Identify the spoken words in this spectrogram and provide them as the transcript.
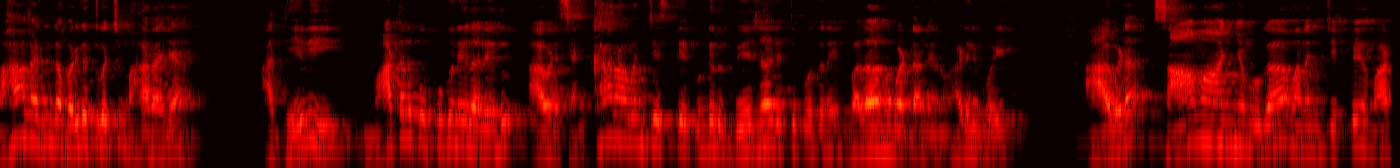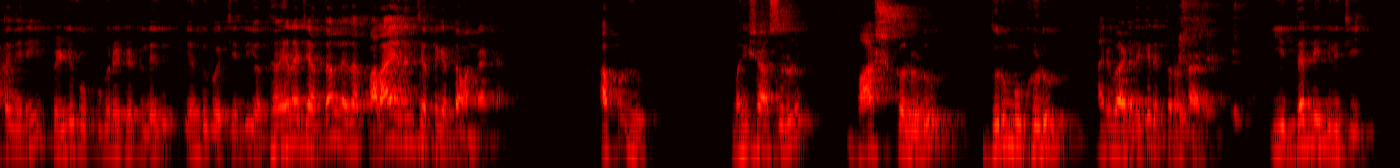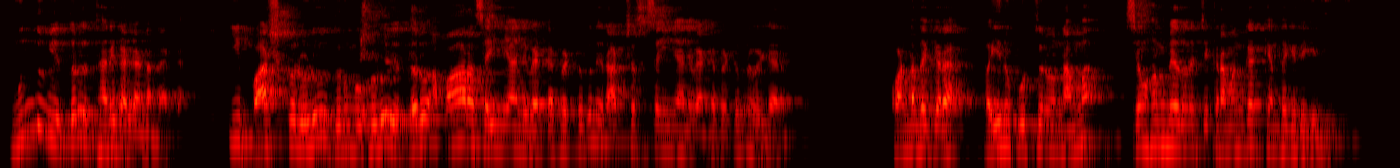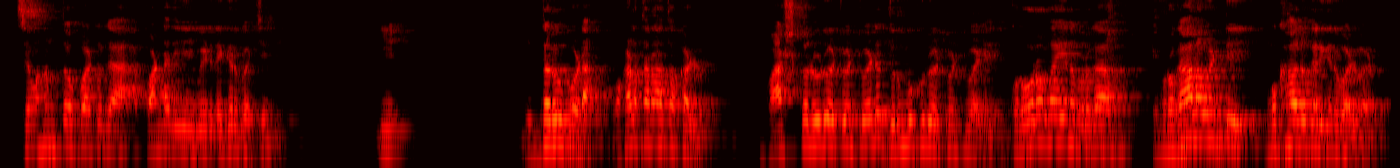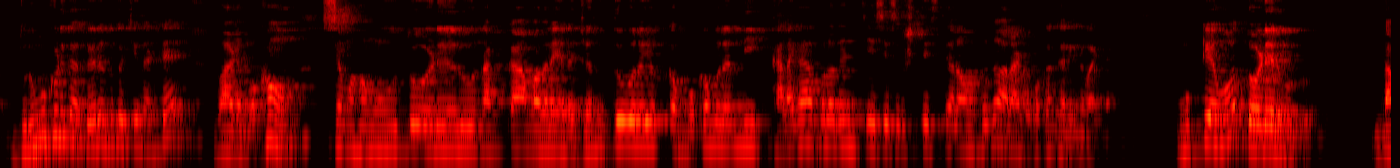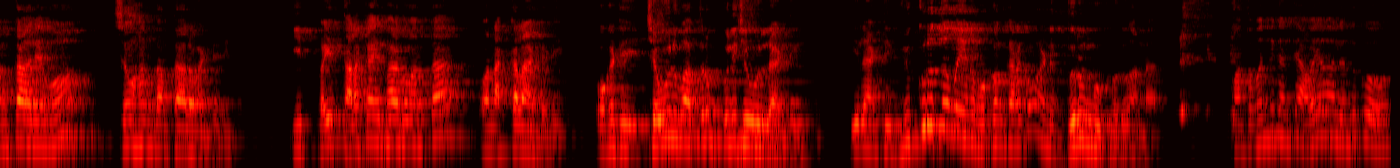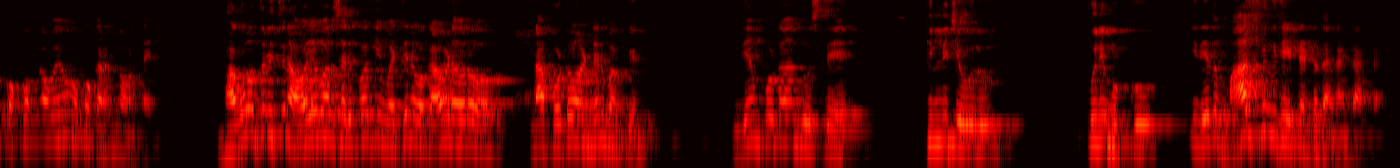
మహావేగంగా పరిగెత్తుకొచ్చి మహారాజా ఆ దేవి మాటలకు ఒప్పుకునేలా లేదు. ఆవిడ శంఖారావం చేస్తే గుండెలు బేజారెత్తిపోతున్నాయి బదారును పడ్డాను నేను హడిలిపోయి. ఆవిడ సామాన్యముగా మనం చెప్పే మాట విని పెళ్ళికి ఒప్పుకునేటట్టు లేదు. ఎందుకు వచ్చింది? యుద్ధమైనా చేద్దాం లేదా పలాయనం చెత్తగిద్దాం అన్నట్ట. అప్పుడు మహిషాసురుడు భాష్కలుడు దుర్ముఖుడు అని వాడి దగ్గర ఇద్దరున్నారు. ఈ ఇద్దరిని పిలిచి ముందు మీ ఇద్దరు యుద్ధానికి వెళ్ళండి అన్నట్ట. ఈ భాష్కలుడు దుర్ముఖుడు ఇద్దరు అపార సైన్యాన్ని వెంట పెట్టుకుని రాక్షస సైన్యాన్ని వెంట పెట్టుకుని వెళ్ళారు. కొండ దగ్గర పైన కూర్చుని ఉన్న అమ్మ సింహం మీద నుంచి క్రమంగా కిందకి దిగింది. సింహంతో పాటుగా ఆ కొండ దిగి వీడి దగ్గరకు వచ్చింది. ఈ ఇద్దరూ కూడా ఒకళ్ళ తర్వాత ఒకళ్ళు. భాష్కలుడు అటువంటి వాడే దుర్ముఖుడు అటువంటి వాడే. క్రూరమైన మృగ మృగాల వంటి ముఖాలు కలిగిన వాడు వాడు. దుర్ముఖుడిగా పేరెందుకు వచ్చిందంటే వాడి ముఖం సింహము తోడేలు నక్క మొదలైన జంతువుల యొక్క ముఖములన్నీ కలగా పులగం చేసి సృష్టిస్తే ఎలా ఉంటుందో అలాంటి ముఖం కలిగిన వాట ముక్కేమో తోడేలు ముక్కు దంతాలేమో సింహం దంతాల వంటిది. ఈ పై తలకాయ భాగం అంతా ఓ నక్క లాంటిది. ఒకటి చెవులు మాత్రం పులి చెవులు లాంటివి. ఇలాంటి వికృతమైన ముఖం కనుక వాడిని దుర్ముఖుడు అన్నారు. కొంతమందికి అంతే అవయవాలు ఎందుకు ఒక్కొక్క అవయవం ఒక్కొక్క రకంగా ఉంటాయి. భగవంతుడు ఇచ్చిన అవయవాలు సరిపోక ఈ మధ్యన ఒక ఆవిడ ఎవరో నా ఫోటో అండి అని పంపింది. ఇదేం ఫోటో అని చూస్తే పిల్లి చెవులు పులి ముక్కు ఇదేదో మార్ఫింగ్ చేయటంట దాన్ని అంటారట.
